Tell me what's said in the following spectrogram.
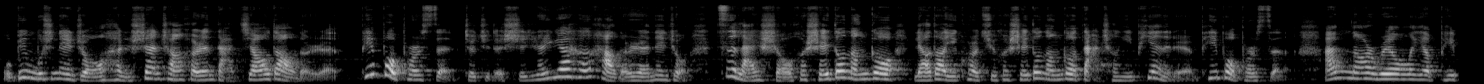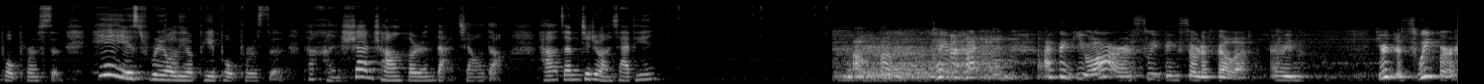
我并不是那种很擅长和人打交道的人。People person 就指的是人缘很好的人，那种自来熟，和谁都能够聊到一块儿去，和谁都能够打成一片的人。People person。I'm not really a people person. He is really a people person. 他很擅长和人打交道。好，咱们接着往下听。David, I, I think you are a sweeping sort of fella. I mean, you're a sweeper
